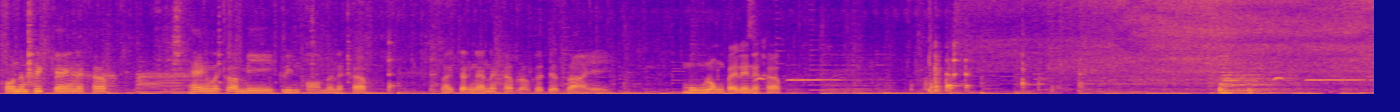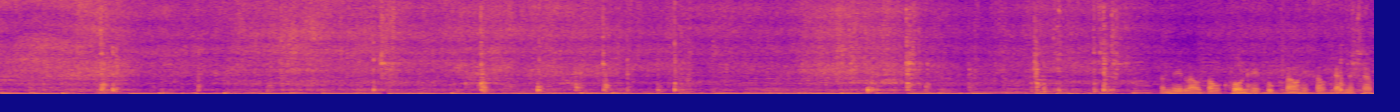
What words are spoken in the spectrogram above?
พอน้ำพริกแกงนะครับ แห้งแล้วก็มีกลิ่นหอมแล้วนะครับ หลังจากนั้นนะครับเราก็จะใส่ หมูลงไปเลยนะครับ ตอนนี้เราต้องคนให้คลุกเคล้าให้เข้ากันนะครับ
